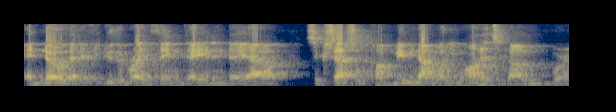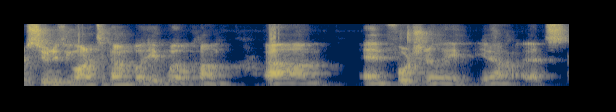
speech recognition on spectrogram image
and know that if you do the right thing day in and day out, success will come. Maybe not when you want it to come or as soon as you want it to come, but it will come. Um, and fortunately, you know, that's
